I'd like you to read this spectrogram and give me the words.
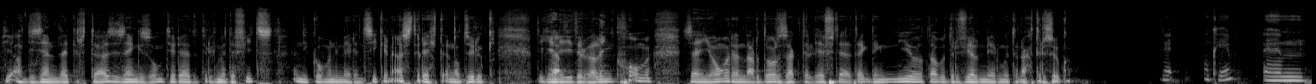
ja, die zijn lekker thuis, die zijn gezond, die rijden terug met de fiets en die komen niet meer in het ziekenhuis terecht. En natuurlijk, degenen ja. die er wel in komen, zijn jonger en daardoor zakt de leeftijd. Ik denk niet dat we er veel meer moeten achter zoeken. Nee, oké. Okay. Um,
